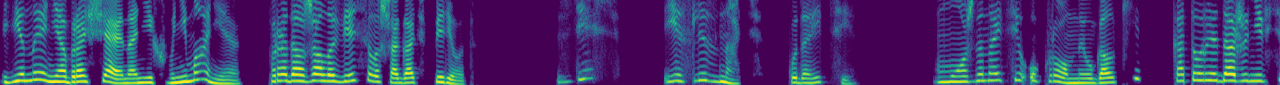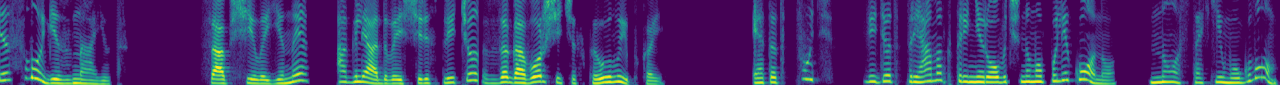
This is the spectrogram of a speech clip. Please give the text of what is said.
Ене, не обращая на них внимания, продолжала весело шагать вперед. Здесь, если знать, куда идти, можно найти укромные уголки, которые даже не все слуги знают, сообщила Ене, оглядываясь через плечо с заговорщической улыбкой. Этот путь ведет прямо к тренировочному полигону, но с таким углом,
